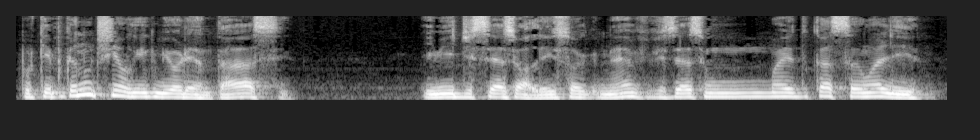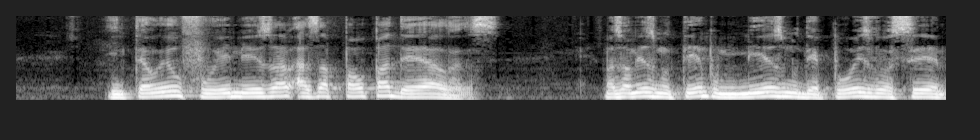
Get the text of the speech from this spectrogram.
Por quê? Porque eu não tinha alguém que me orientasse e me dissesse, olha, isso, né, fizesse uma educação ali. Então eu fui mesmo às apalpadelas. Mas ao mesmo tempo, mesmo depois você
